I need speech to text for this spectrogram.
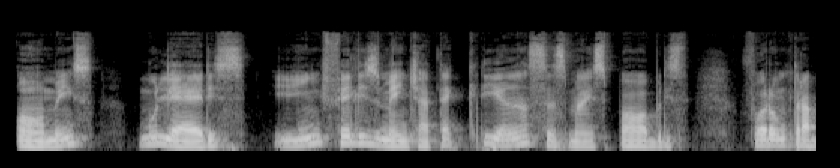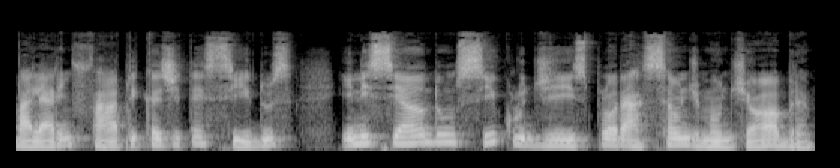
homens, mulheres e, infelizmente, até crianças mais pobres foram trabalhar em fábricas de tecidos, iniciando um ciclo de exploração de mão de obra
